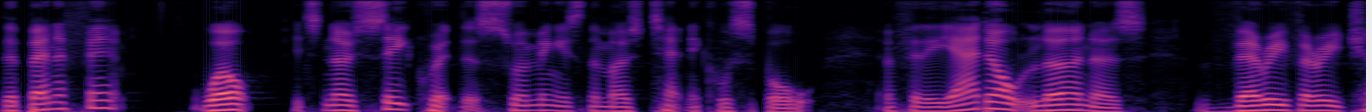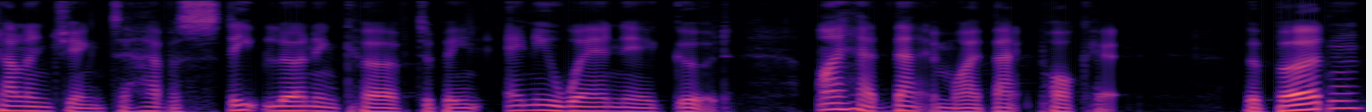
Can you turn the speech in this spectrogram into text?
The benefit well, it's no secret that swimming is the most technical sport, and for the adult learners, very, very challenging to have a steep learning curve to being anywhere near good. I had that in my back pocket. The burden?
